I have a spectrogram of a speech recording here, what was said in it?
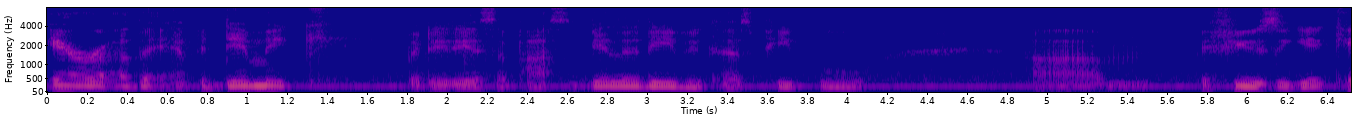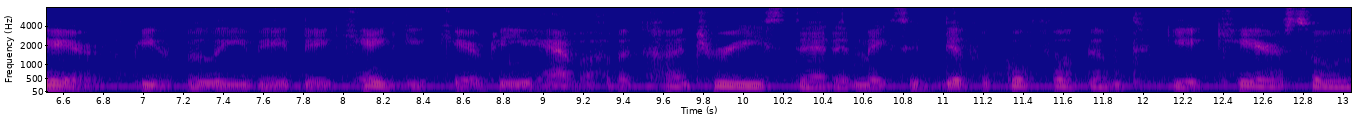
era of the epidemic, but it is a possibility because people um, refuse to get care. People believe they, they can't get care. Then you have other countries that it makes it difficult for them to get care, so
